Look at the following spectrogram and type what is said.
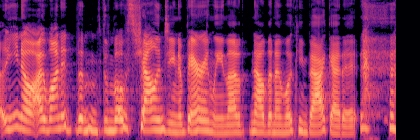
uh, you know, I wanted the the most challenging apparently. Now, now that I'm looking back at it.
